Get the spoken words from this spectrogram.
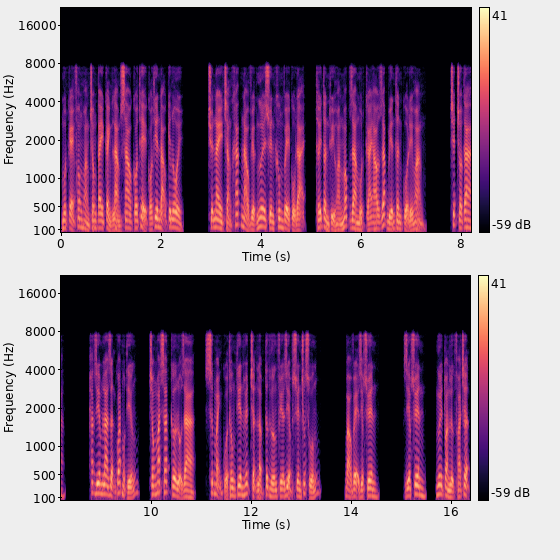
Một kẻ phong hoàng trong tay cảnh làm sao có thể có thiên đạo kiếp lôi? Chuyện này chẳng khác nào việc ngươi xuyên không về cổ đại, thấy tần thủy hoàng móc ra một cái áo giáp biến thân của đế hoàng. Chết cho ta. Hát diêm la giận quát một tiếng, trong mắt sát cơ lộ ra, sức mạnh của thông thiên huyết trận lập tức hướng phía diệp xuyên chút xuống. Bảo vệ diệp xuyên diệp xuyên, ngươi toàn lực phá trận,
